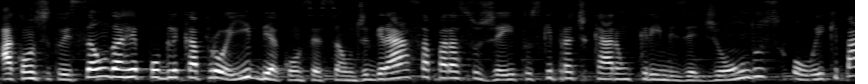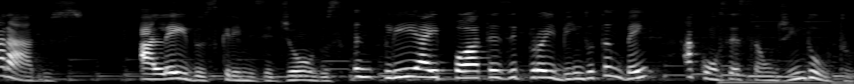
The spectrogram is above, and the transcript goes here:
A Constituição da República proíbe a concessão de graça para sujeitos que praticaram crimes hediondos ou equiparados. A lei dos crimes hediondos amplia a hipótese proibindo também a concessão de indulto.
